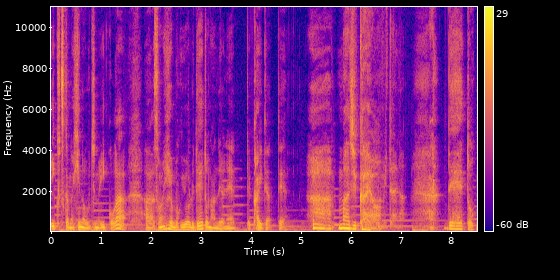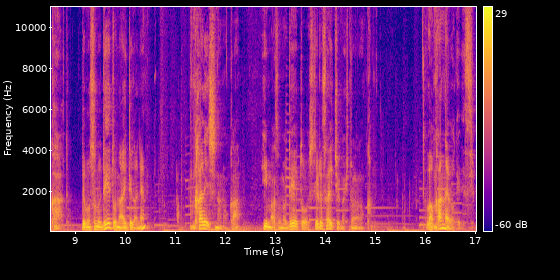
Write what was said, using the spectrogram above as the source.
いくつかの日のうちの1個が「あその日は僕夜デートなんだよね」って書いてあって「は あマジかよ」みたいな「デートか」とでもそのデートの相手がね彼氏なのか今そのデートをしてる最中の人なのか分かんないわけですよ。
